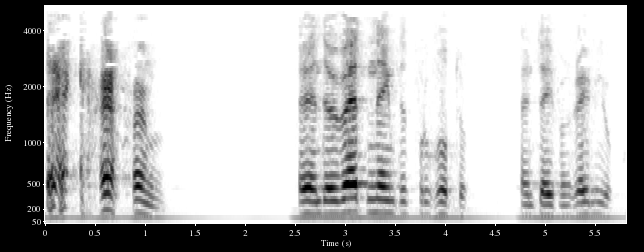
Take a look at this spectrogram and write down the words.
en de wet neemt het voor God op. En het evangelie ook.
